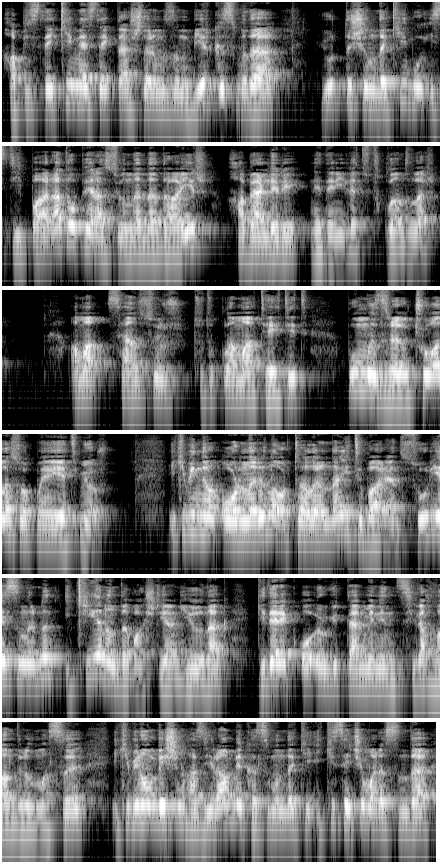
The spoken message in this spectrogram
Hapisteki meslektaşlarımızın bir kısmı da yurt dışındaki bu istihbarat operasyonlarına dair haberleri nedeniyle tutuklandılar. Ama sensür, tutuklama, tehdit bu mızrağı çuvala sokmaya yetmiyor. 2010'ların ortalarından itibaren Suriye sınırının iki yanında başlayan yığınak giderek o örgütlenmenin silahlandırılması, 2015'in Haziran ve Kasım'ındaki iki seçim arasında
